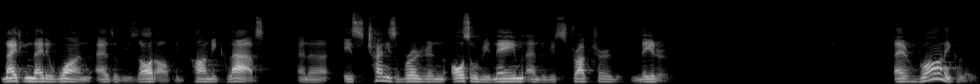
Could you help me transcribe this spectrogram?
1991 as a result of the economic collapse, and uh, its Chinese version also renamed and restructured later. Ironically,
